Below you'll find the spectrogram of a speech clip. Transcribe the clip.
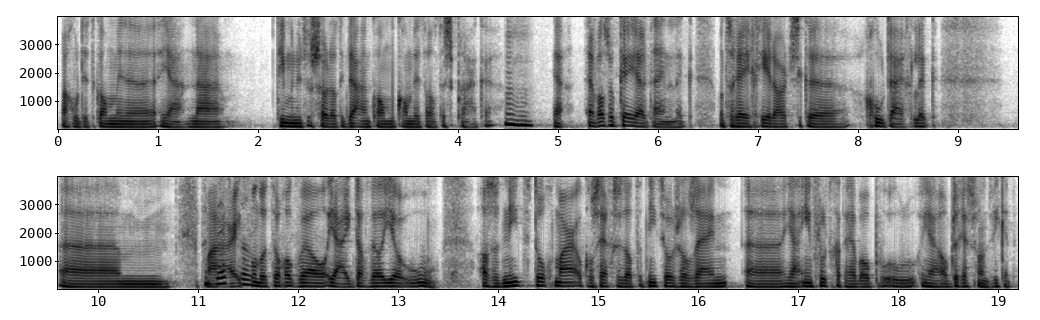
Maar goed, dit kwam in, ja, na tien minuten of zo dat ik daar aankwam, kwam dit al te sprake. Mhm. Ja, en was oké uiteindelijk. Want ze reageerden hartstikke goed eigenlijk. Ehm, maar ik wel- vond het toch ook wel... Ja, ik dacht wel, joh, oeh, als het niet toch maar... ook al zeggen ze dat het niet zo zal zijn... eh, ja, invloed gaat hebben op, ja, op de rest van het weekend.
